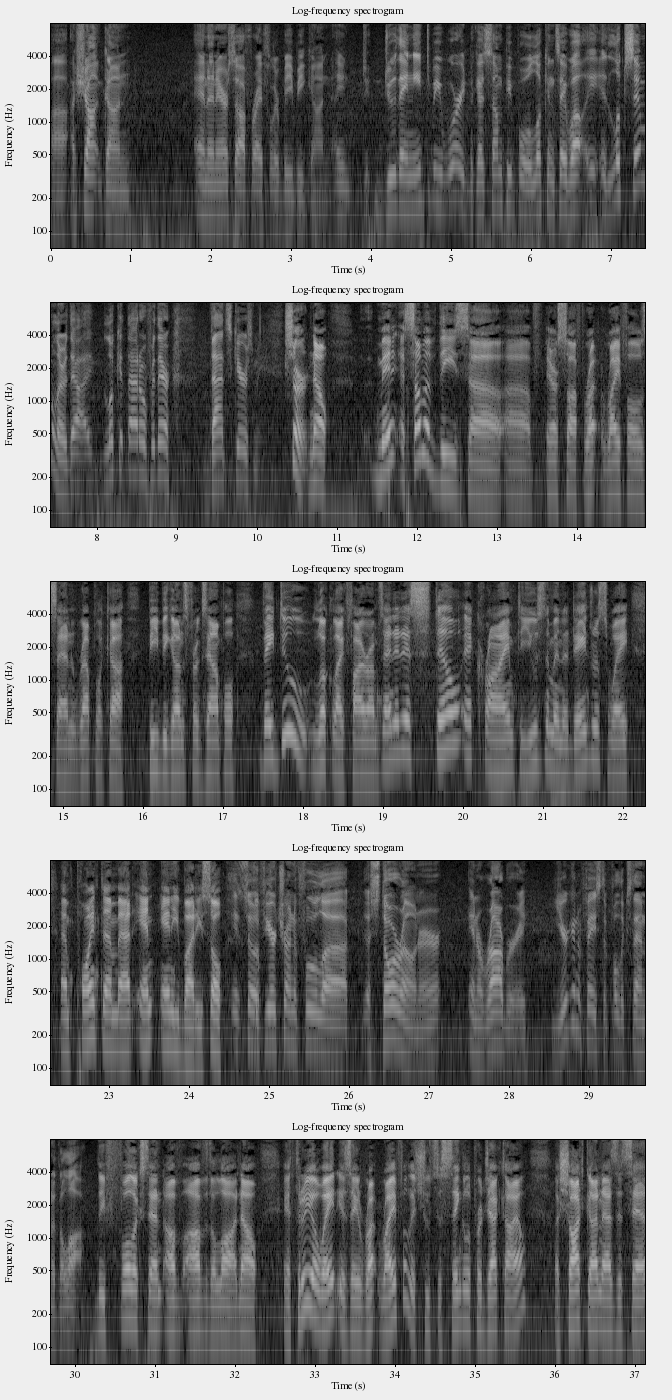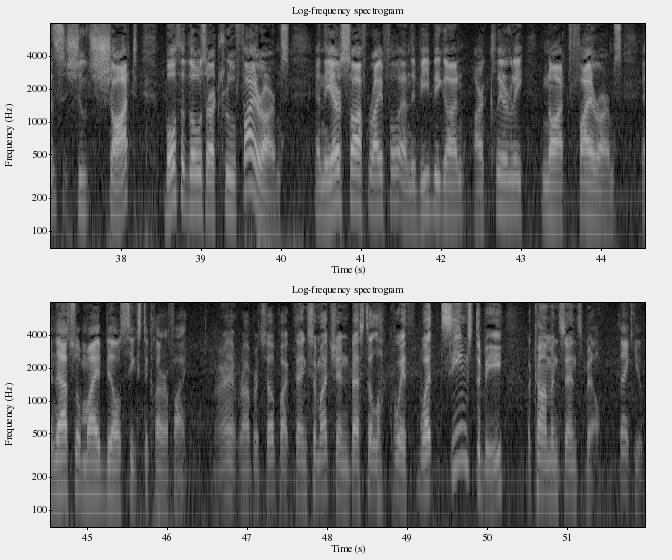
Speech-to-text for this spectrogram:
uh, a shotgun, and an airsoft rifle or BB gun. I mean, do, do, they need to be worried? Because some people will look and say, well, it, it looks similar. Look at that over there. That scares me. Sure. Now, many, some of these uh, uh, airsoft rifles and replica BB guns, for example, they do look like firearms, and it is still a crime to use them in a dangerous way and point them at en- anybody. So, so if you're trying to fool a, a store owner in a robbery, you're going to face the full extent of the law. The full extent of, of the law. Now, a 308 is a rifle. It shoots a single projectile. A shotgun, as it says, shoots shot. Both of those are true firearms. And the airsoft rifle and the BB gun are clearly not firearms. And that's what my bill seeks to clarify. All right, Robert Sopuck, thanks so much and best of luck with what seems to be a common sense bill. Thank you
